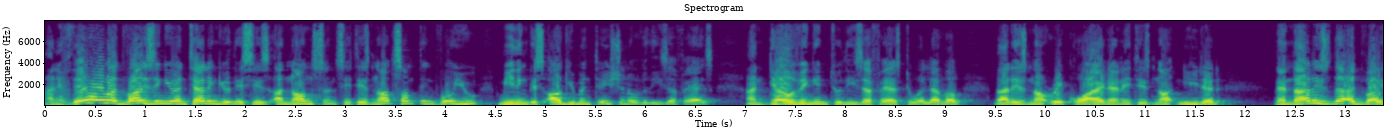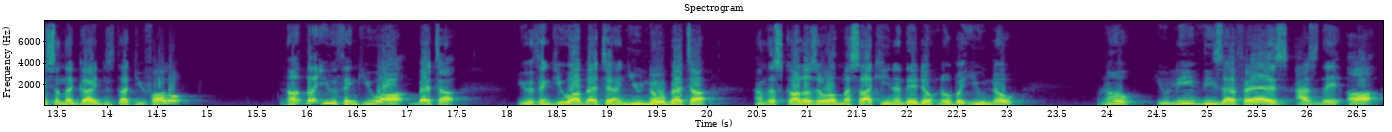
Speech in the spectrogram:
and if they're all advising you and telling you this is a nonsense, it is not something for you, meaning this argumentation over these affairs and delving into these affairs to a level that is not required and it is not needed, then that is the advice and the guidance that you follow. Not that you think you are better, you think you are better and you know better, and the scholars are all masakin and they don't know, but you know. No, you leave these affairs as they are.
